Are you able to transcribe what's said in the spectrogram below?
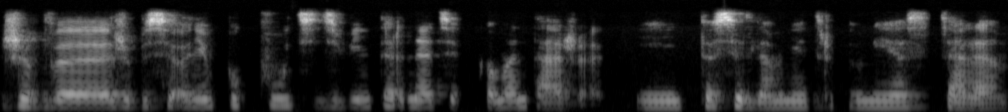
żeby, żeby się o nie pokłócić w internecie, w komentarzach. I to się dla mnie trochę mija z celem.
